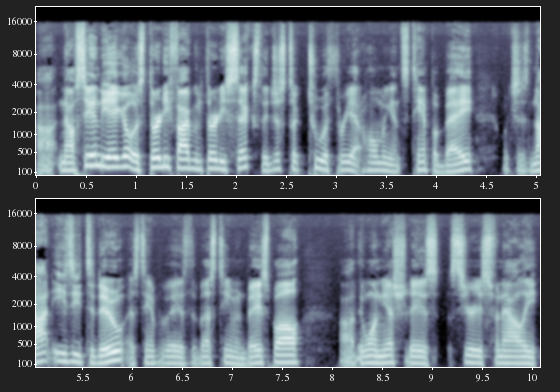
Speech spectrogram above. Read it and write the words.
Uh, now San Diego is 35 and 36. They just took two or three at home against Tampa Bay, which is not easy to do, as Tampa Bay is the best team in baseball. Uh, they won yesterday's series finale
